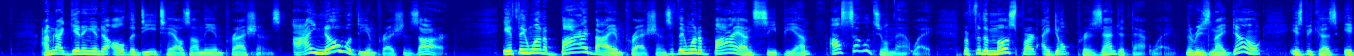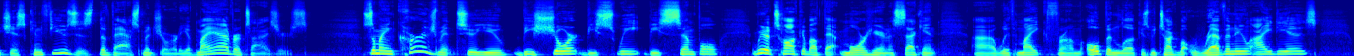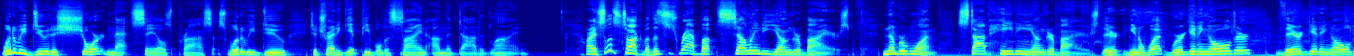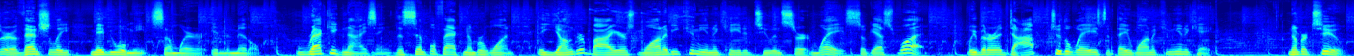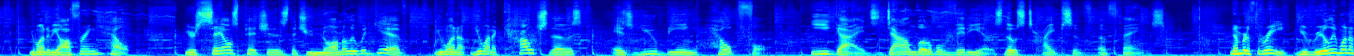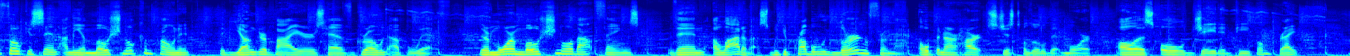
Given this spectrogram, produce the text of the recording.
I'm not getting into all the details on the impressions. I know what the impressions are. If they want to buy by impressions, if they want to buy on CPM, I'll sell it to them that way. But for the most part, I don't present it that way. The reason I don't is because it just confuses the vast majority of my advertisers. So, my encouragement to you be short, be sweet, be simple. we're going to talk about that more here in a second uh, with Mike from OpenLook as we talk about revenue ideas. What do we do to shorten that sales process? What do we do to try to get people to sign on the dotted line? All right, so let's talk about this. Let's wrap up selling to younger buyers. Number one, stop hating younger buyers. They're, you know what? We're getting older. They're getting older. Eventually, maybe we'll meet somewhere in the middle. Recognizing the simple fact number one, the younger buyers want to be communicated to in certain ways. So, guess what? We better adopt to the ways that they want to communicate. Number two, you want to be offering help your sales pitches that you normally would give you want to you want to couch those as you being helpful e-guides, downloadable videos, those types of, of things. Number three, you really want to focus in on the emotional component that younger buyers have grown up with. They're more emotional about things than a lot of us. We could probably learn from that, open our hearts just a little bit more, all us old, jaded people, right?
